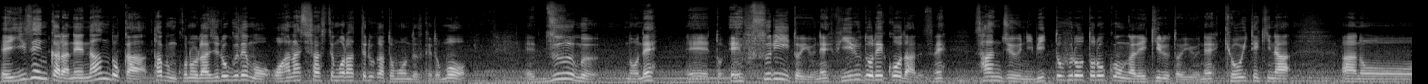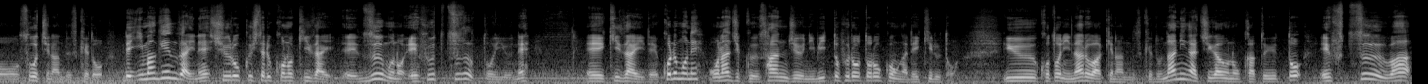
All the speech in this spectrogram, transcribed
え以前からね何度か多分このラジログでもお話しさせてもらってるかと思うんですけども、え Zoom のね、えーと、F3 というねフィールドレコーダーですね。32ビットフロート録音ができるというね驚異的なあのー、装置なんですけど。で今現在ね収録しているこの機材、えー、Zoom の F2 というねえー、機材でこれもね同じく32ビットフロート録音ができるということになるわけなんですけど何が違うのかというと F2 は、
